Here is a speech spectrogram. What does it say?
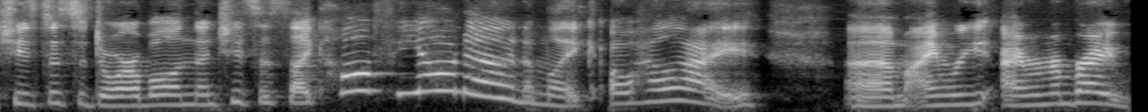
she's just adorable, and then she's just like, "Oh, Fiona," and I'm like, "Oh, hi." Um, I re I remember I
